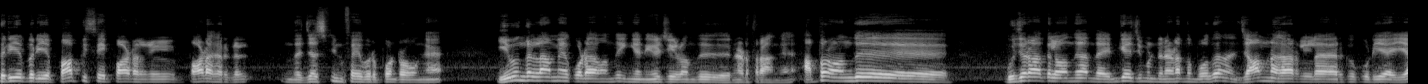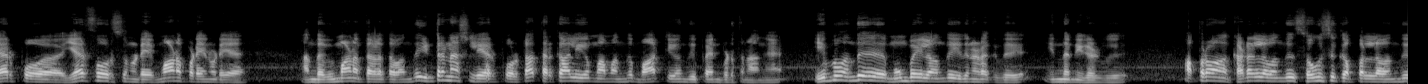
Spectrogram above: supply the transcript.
பெரிய பெரிய பாப்பிசை பாடல்கள் பாடகர்கள் இந்த ஜஸ்டின் ஃபைபர் போன்றவங்க இவங்கெல்லாமே கூட வந்து இங்கே நிகழ்ச்சிகள் வந்து நடத்துகிறாங்க அப்புறம் வந்து குஜராத்தில் வந்து அந்த என்கேஜ்மெண்ட் நடந்தபோது அந்த ஜாம்நகரில் இருக்கக்கூடிய ஏர்போ ஏர்ஃபோர்ஸினுடைய விமானப்படையினுடைய அந்த விமான தளத்தை வந்து இன்டர்நேஷ்னல் ஏர்போர்ட்டாக தற்காலிகமாக வந்து மாற்றி வந்து பயன்படுத்தினாங்க. இப்போ வந்து மும்பையில் வந்து இது நடக்குது இந்த நிகழ்வு. அப்புறம் கடலில் வந்து சொகுசு கப்பலில் வந்து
